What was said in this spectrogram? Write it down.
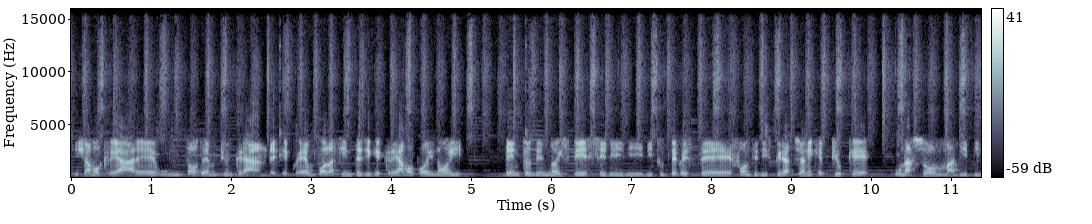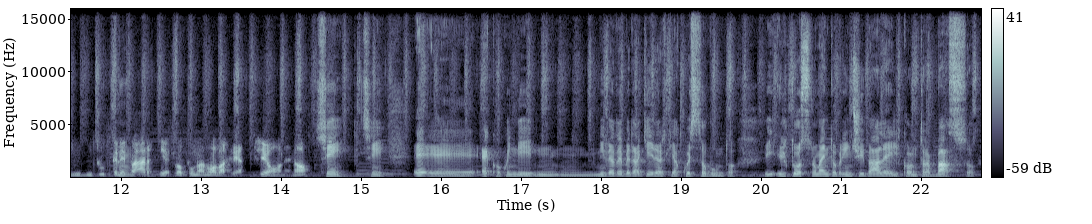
diciamo, creare un totem più grande, che è un po' la sintesi che creiamo poi noi dentro di noi stessi di, di, di, tutte queste fonti di ispirazione che più che una somma di, di tutte le mm. parti è proprio una nuova creazione, no? Sì, sì. E, e, ecco, quindi mh, mm, mi verrebbe da chiederti a questo punto, il, il tuo strumento principale è il contrabbasso.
